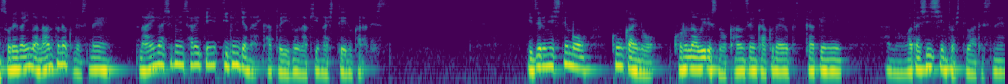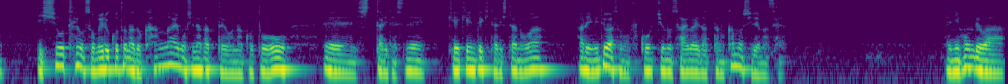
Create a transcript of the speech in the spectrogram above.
それが今なんとなくですねないがしろにされているんじゃないかというふうな気がしているからです。いずれにしても今回のコロナウイルスの感染拡大をきっかけにあの私自身としてはですね一生手を染めることなど考えもしなかったようなことを、えー、知ったりですね経験できたりしたのはある意味ではその不幸中の幸いだったのかもしれません日本では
